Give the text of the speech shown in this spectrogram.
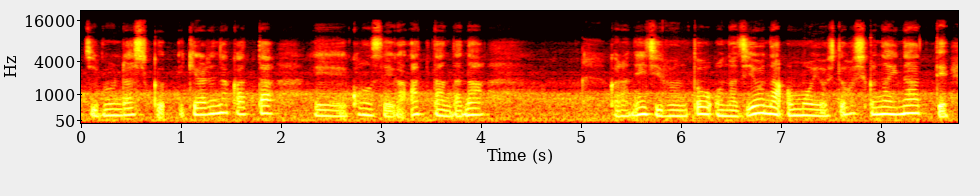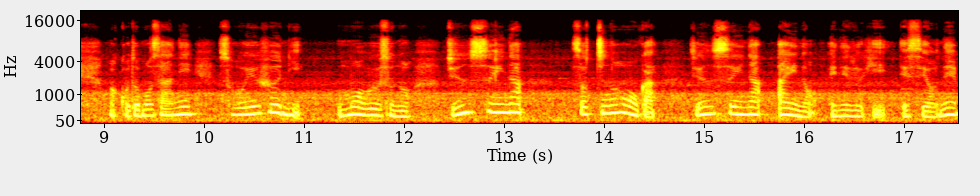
自分らしく生きられなかった、えー、今世があったんだな。からね自分と同じような思いをしてほしくないなって、まあ、子供さんにそういうふうに思うその純粋なそっちの方が純粋な愛のエネルギーですよね。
